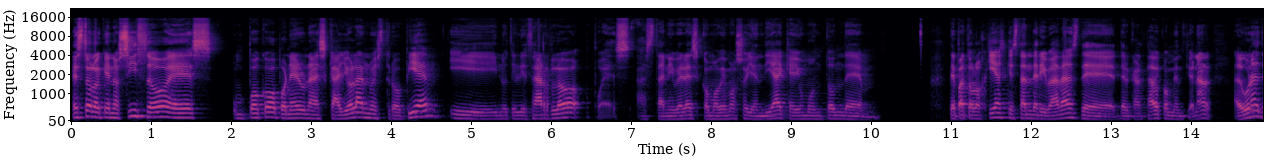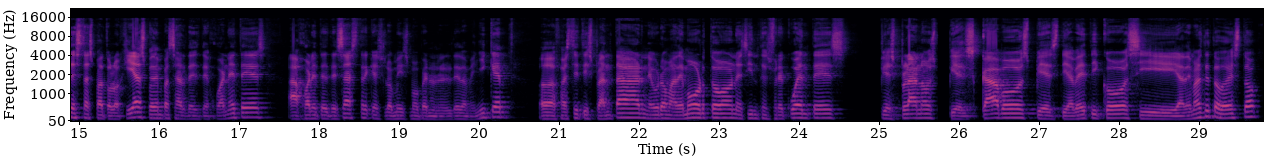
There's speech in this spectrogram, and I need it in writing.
esto lo que nos hizo es un poco poner una escayola en nuestro pie y inutilizarlo pues hasta niveles como vemos hoy en día que hay un montón de, patologías que están derivadas del calzado convencional. Algunas de estas patologías pueden pasar desde juanetes a juanetes desastre, que es lo mismo pero en el dedo meñique, uh, fascitis plantar, neuroma de Morton, esínces frecuentes, pies planos, pies cabos, pies diabéticos y además de todo esto,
